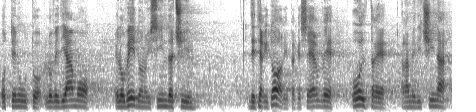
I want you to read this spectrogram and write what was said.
ottenuto, lo vediamo e lo vedono i sindaci dei territori, perché serve oltre alla medicina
